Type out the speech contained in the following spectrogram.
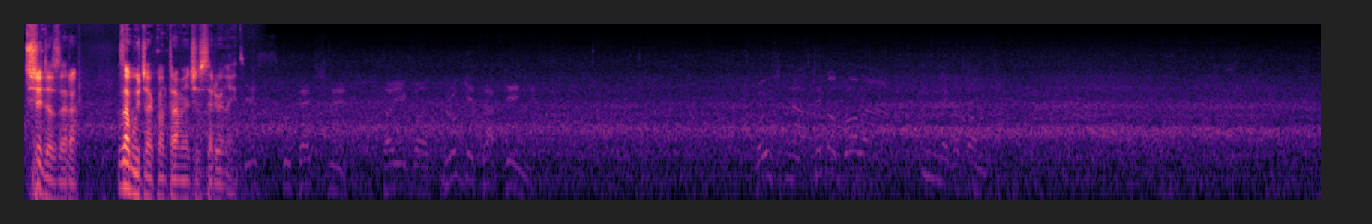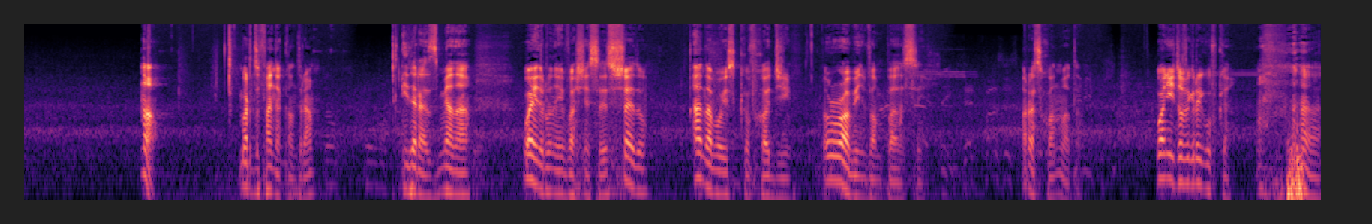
3 do 0. Zabójcza kontra Manchester United. No. Bardzo fajna kontra. I teraz zmiana. Wayne Rooney właśnie sobie zszedł, a na boisko wchodzi Robin Van Persie oraz Juan Mata. Łani to wygraj główkę.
